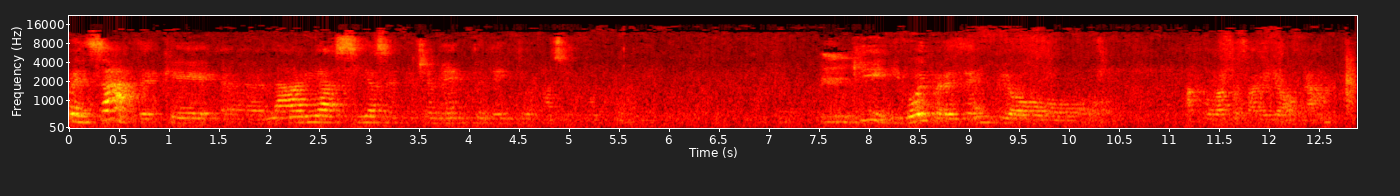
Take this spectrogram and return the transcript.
pensate che eh, l'aria sia semplicemente dentro il nostro corpo. Chi di voi per esempio ha provato a fare yoga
